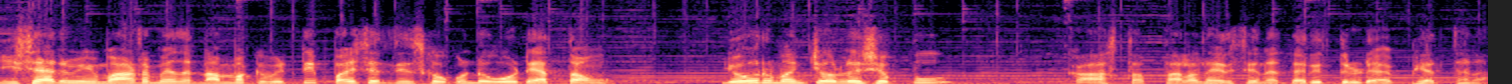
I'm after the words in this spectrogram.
ఈసారి మీ మాట మీద నమ్మకం పెట్టి పైసలు తీసుకోకుండా ఓటేస్తాము ఎవరు మంచోళ్ళో చెప్పు. కాస్త తల నెరిసిన దరిద్రుడి అభ్యర్థన.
